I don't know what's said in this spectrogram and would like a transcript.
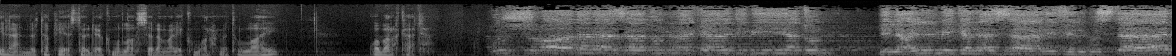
إلى أن نلتقي أستودعكم الله. السلام عليكم ورحمة الله وبركاته. بشرى لنا زاد أكاديمية للعلم كالأزهار في البستان.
